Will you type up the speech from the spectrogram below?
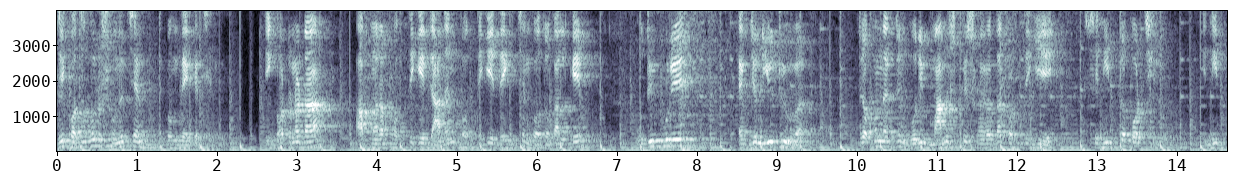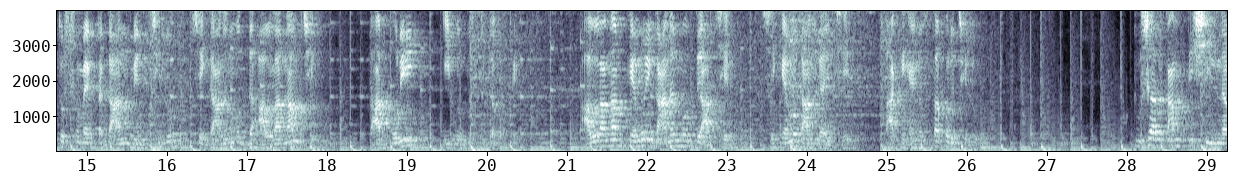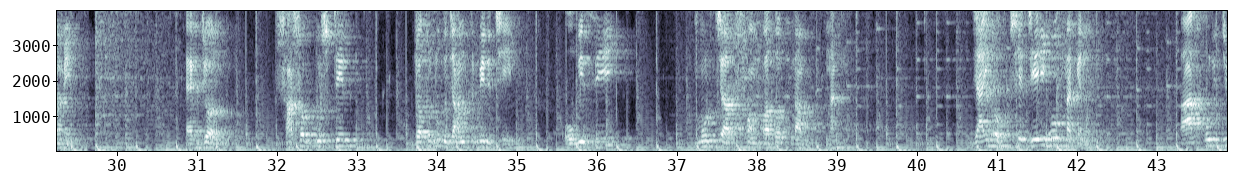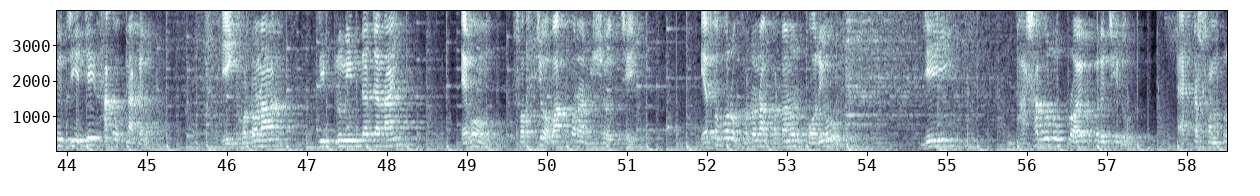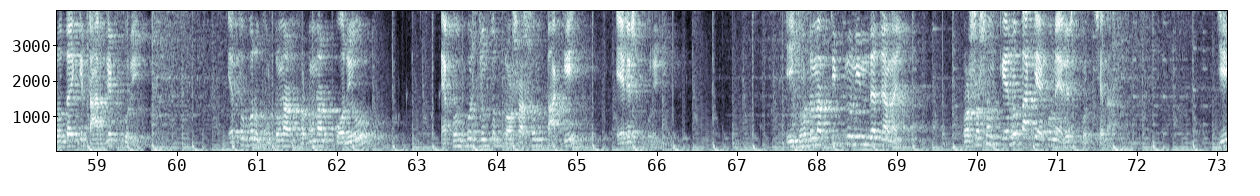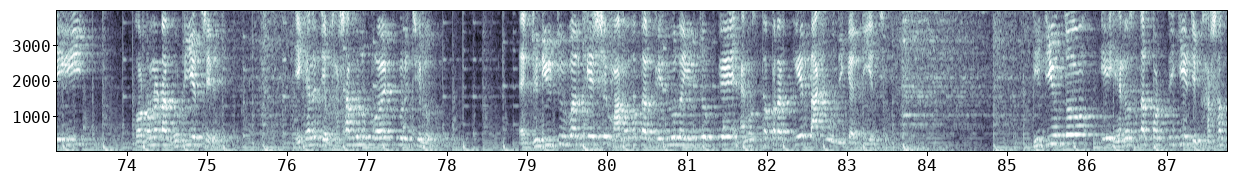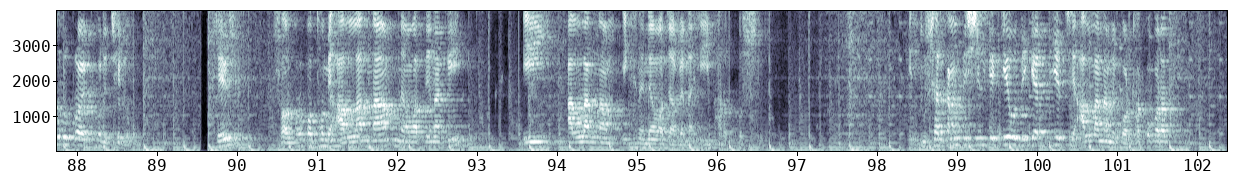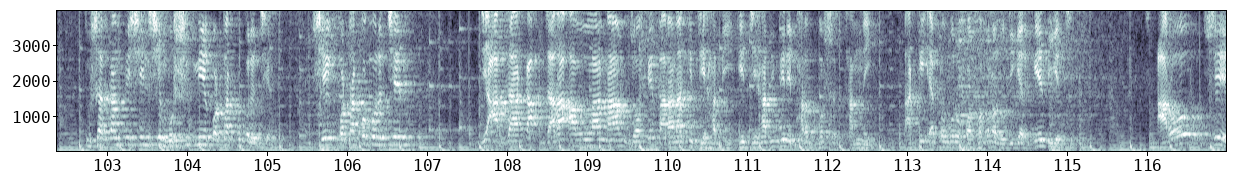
যে কথাগুলো শুনেছেন এবং দেখেছেন, এই ঘটনাটা আপনারা প্রত্যেকে জানেন, প্রত্যেকেই দেখেছেন গতকালকে। উদয়পুরের একজন ইউটিউবার যখন একজন গরিব মানুষকে সহায়তা করতে গিয়ে সে নৃত্য করছিল নৃত্যর সময় একটা গান বেজেছিল সেই গানের মধ্যে আল্লাহ নাম ছিল। তারপরেই এই দুর্ঘটনাটা ঘটে। আল্লাহ নাম কেন এই গানের মধ্যে আছে? সে কেন গান গাইছে? তাকে হেনস্থা করেছিল তুষার কান্তি শীল নামে একজন শাসক গোষ্ঠীর যতটুকু জানতে পেরেছি, ওবিসি মোর্চার সম্পাদক নাম নাকি। যাই হোক, সে যেই হোক না কেন, তার পরিচয় যেতেই থাকুক না কেন, এই ঘটনার তীব্র নিন্দা জানাই এবং সবচেয়ে অবাক করার বিষয় হচ্ছে, এত বড় ঘটনা ঘটানোর পরেও যেই ভাষাগুলো প্রয়োগ করেছিল, একটা সম্প্রদায়কে টার্গেট করে এত বড় ঘটনার ঘটনার পরেও এখন পর্যন্ত প্রশাসন তাকে অ্যারেস্ট করেনি। এই ঘটনার তীব্র নিন্দা জানাই, প্রশাসন কেন তাকে এখন অ্যারেস্ট করছে না? যেই ঘটনাটা ঘটিয়েছে, এখানে যে ভাষাগুলো প্রয়োগ করেছিল, একজন ইউটিউবারকে সে মানবতার ফেরিওলা ইউটিউবকে হেনস্থা করার কে তাকে অধিকার দিয়েছে? দ্বিতীয়ত, এই হেনস্থার করতে গিয়ে যে ভাষাগুলো প্রয়োগ করেছিল সর্বপ্রথমে আল্লাহর নাম নেওয়াতে নাকি এই আল্লাহর নাম এখানে নেওয়া যাবে না এই ভারতবর্ষে। এই তুষারকান্তি শীলকে কে অধিকার দিয়েছে আল্লাহ নামে কটাক্ষ করার? তুষারকান্তি শীল সে মসজিদ নিয়ে কটাক্ষ করেছে। সে কটাক্ষ করেছেন যে যারা আল্লাহ নাম জপে তারা নাকি জিহাদি। এই জিহাদিদের এই ভারতবর্ষের স্থান নেই। তাকে এত বড় কথা বলার অধিকার কে দিয়েছে? আরও সে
